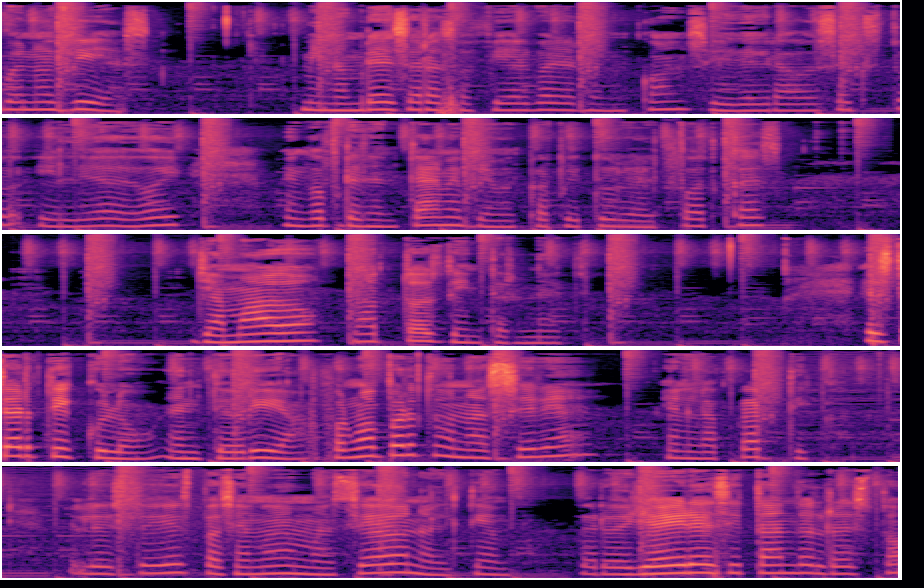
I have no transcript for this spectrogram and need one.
Buenos días, mi nombre es Sara Sofía Álvarez Rincón, soy de grado sexto y el día de hoy vengo a presentar mi primer capítulo del podcast llamado Motos de Internet. Este artículo, en teoría, forma parte de una serie en la práctica. Lo estoy espaciando demasiado en el tiempo, pero ya iré citando el resto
